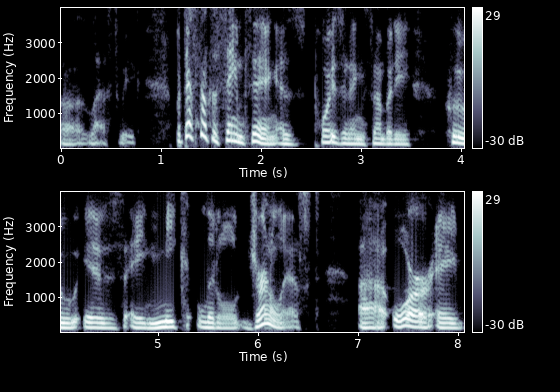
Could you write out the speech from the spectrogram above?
uh, last week but that's not the same thing as poisoning somebody who is a meek little journalist uh, or a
